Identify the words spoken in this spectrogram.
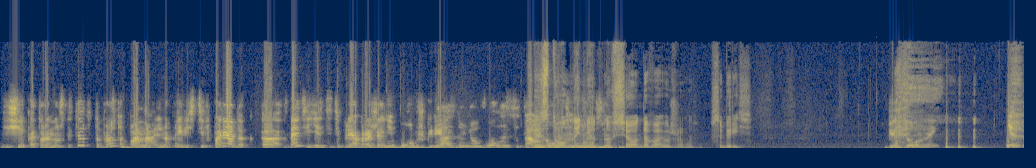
вещей, которые нужно сделать, это просто банально привести в порядок. А, знаете, есть эти преображения. Бомж грязный, у него волосы там. Бездомный, нет, ну все, давай уже, соберись. Бездомный. Нет,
